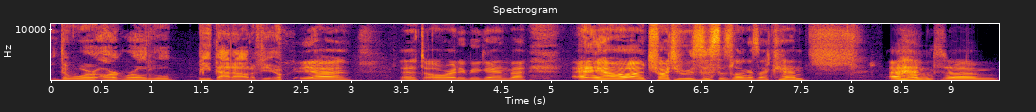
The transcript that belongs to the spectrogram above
The wor- art world will beat that out of you. Yeah, it already began. But anyhow, I try to resist as long as I can. And um,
